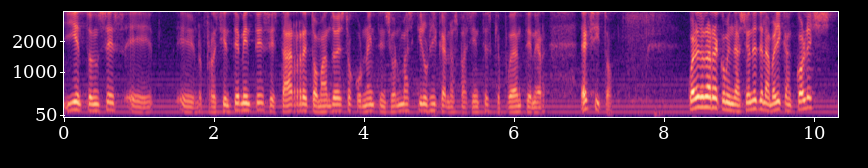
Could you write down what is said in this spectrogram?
Y entonces, eh, eh, recientemente se está retomando esto con una intención más quirúrgica en los pacientes que puedan tener éxito. ¿Cuáles son las recomendaciones del American College?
